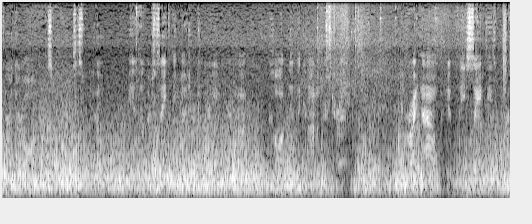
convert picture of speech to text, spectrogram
further on the springs. Will help be another safety measure to where you are not caught in the conibear trap. And right now, if these safeties were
